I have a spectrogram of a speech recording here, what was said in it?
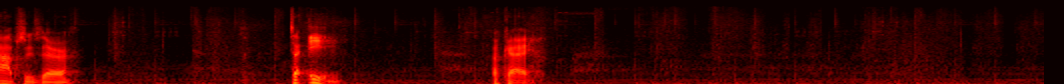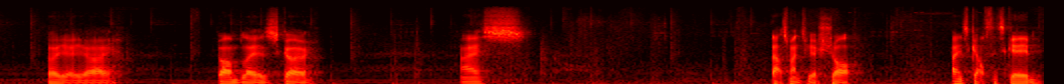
absolute zero. Is that in? Okay. Oh yeah, yeah. Go on, Blaze, go. Nice. That's meant to be a shot. I need to get off this game.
